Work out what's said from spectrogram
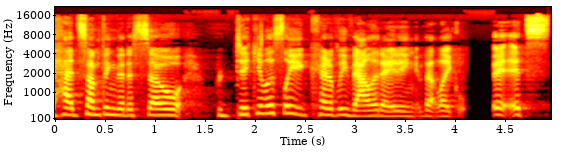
had something that is so ridiculously incredibly validating that like it- it's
